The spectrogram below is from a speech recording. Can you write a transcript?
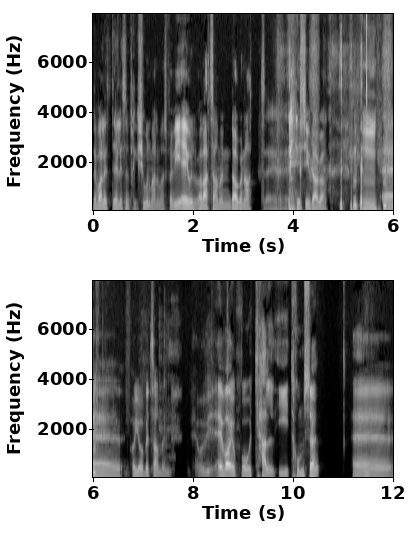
Det var litt, det er litt sånn friksjon mellom oss. For vi er jo, har vært sammen dag og natt eh, i syv dager. Mm. eh, og jobbet sammen. Jeg var jo på hotell i Tromsø. Eh,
